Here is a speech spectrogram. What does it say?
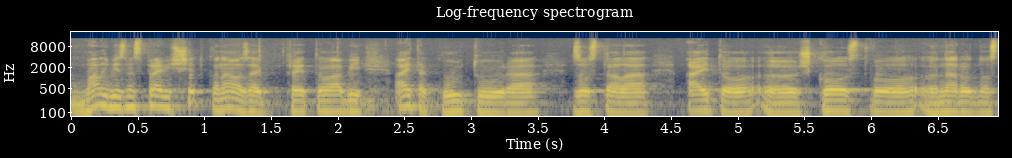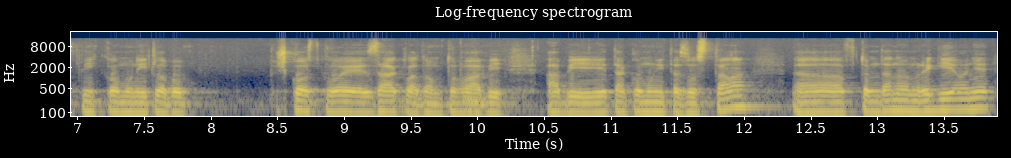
mali by sme spraviť všetko naozaj preto, aby aj tá kultúra zostala, aj to e, školstvo e, národnostných komunít, lebo školstvo je základom toho, aby, aby tá komunita zostala e, v tom danom regióne.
